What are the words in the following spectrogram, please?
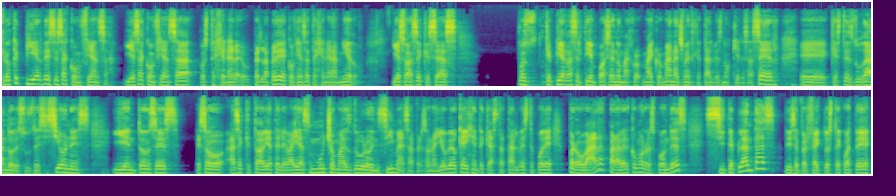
creo que pierdes esa confianza y esa confianza pues te genera, la pérdida de confianza te genera miedo y eso hace que seas pues que pierdas el tiempo haciendo micromanagement que tal vez no quieres hacer, eh, que estés dudando de sus decisiones y entonces eso hace que todavía te le vayas mucho más duro encima a esa persona. Yo veo que hay gente que hasta tal vez te puede probar para ver cómo respondes. Si te plantas, dice perfecto, este cuate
